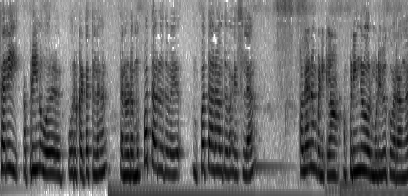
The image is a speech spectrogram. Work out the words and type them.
சரி அப்படின்னு ஒரு ஒரு கட்டத்தில் தன்னோட முப்பத்தாறாவது வய முப்பத்தாறாவது வயசில் கல்யாணம் பண்ணிக்கலாம் அப்படிங்கிற ஒரு முடிவுக்கு வராங்க.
